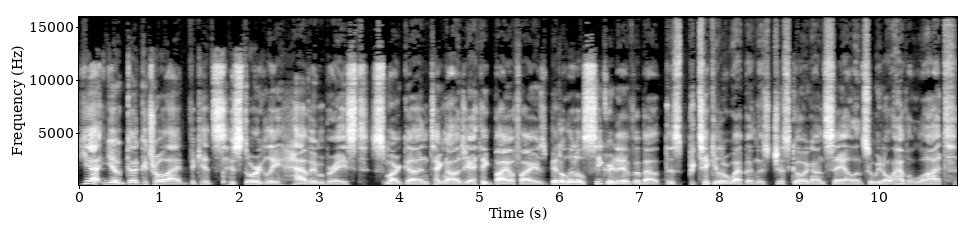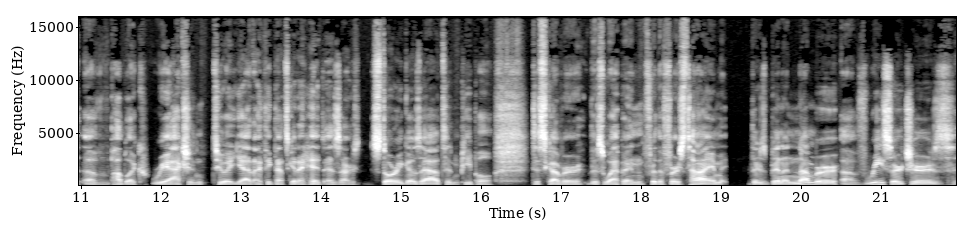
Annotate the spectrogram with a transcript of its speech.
Yeah, you know, gun control advocates historically have embraced smart gun technology. I think BioFire's been a little secretive about this particular weapon that's just going on sale. And so we don't have a lot of public reaction to it yet. I think that's going to hit as our story goes out and people discover this weapon for the first time. There's been a number of researchers,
